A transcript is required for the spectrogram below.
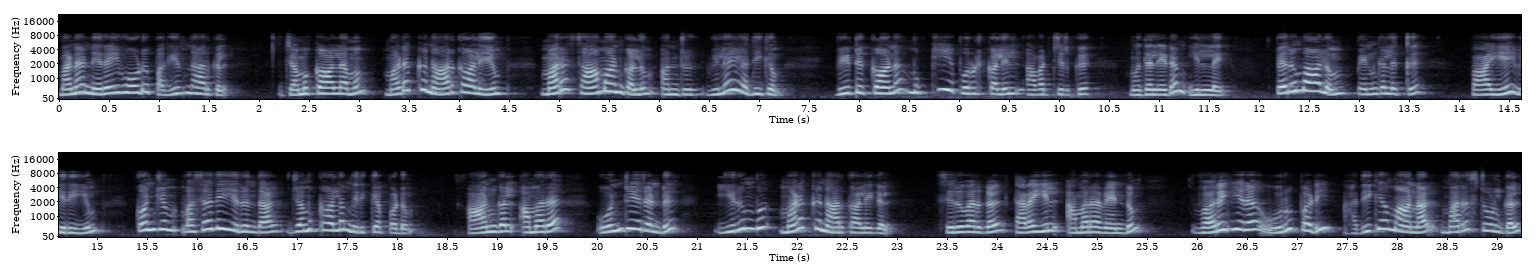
மன நிறைவோடு பகிர்ந்தார்கள். ஜமுக்காலமும் மடக்கு நாற்காலியும் மர சாமான்களும் அன்று விலை அதிகம். வீட்டுக்கான முக்கிய பொருட்களில் அவற்றிற்கு முதலிடம் இல்லை. பெரும்பாலும் பெண்களுக்கு பாயே விரியும். கொஞ்சம் வசதி இருந்தால் ஜமுக்காலம் விரிக்கப்படும். ஆண்கள் அமர ஒன்றிரண்டு இரும்பு மணக்கு நாற்காலிகள். சிறுவர்கள் தரையில் அமர வேண்டும். வருகிற உருப்படி அதிகமானால் மரஸ்டூல்கள்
